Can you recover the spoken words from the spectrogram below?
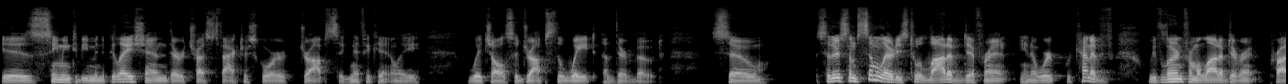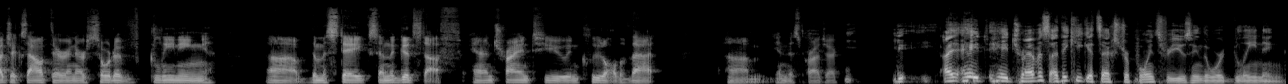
is seeming to be manipulation, their trust factor score drops significantly, which also drops the weight of their vote. So so there's some similarities to a lot of different, you know, we're we're kind of we've learned from a lot of different projects out there and are sort of gleaning uh, the mistakes and the good stuff and trying to include all of that um, in this project. You, I, hey, hey, Travis, I think he gets extra points for using the word gleaning.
